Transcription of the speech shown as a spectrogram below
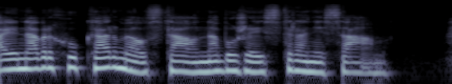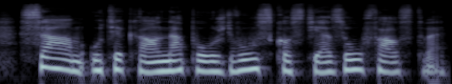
Aj na vrchu Karmel stál na Božej strane sám. Sám utekal na púšť v úzkosti a zúfalstve.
